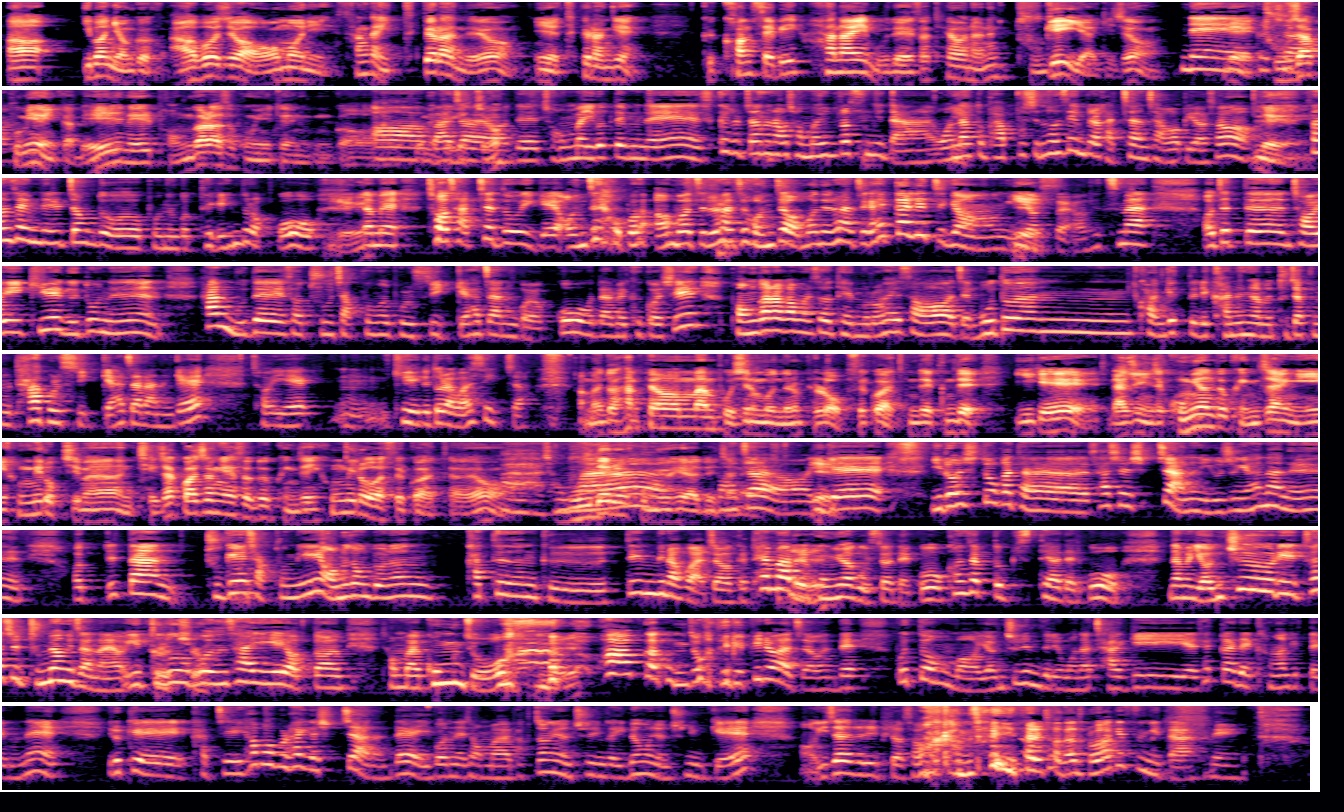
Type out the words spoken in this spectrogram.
아, 이번 연극 아버지와 어머니 상당히 특별한데요. 예, 특별한 게 그 컨셉이 하나의 무대에서 태어나는 두 개의 이야기죠. 네, 두 그렇죠. 작품이 그러니까 매일매일 번갈아서 공연이 되는 거라고 아, 보면 맞아요. 되겠죠. 네, 정말 이것 때문에 스케줄 짜느라고 정말 힘들었습니다. 워낙 또 바쁘신 선생님들과 같이 하는 작업이어서 네. 선생님들 일정도 보는 것도 되게 힘들었고 예. 그다음에 저 자체도 이게 언제 어버, 어머니를 하지 언제 어머니를 하지가 헷갈릴 지경이었어요. 예. 그렇지만 어쨌든 저희 기획 의도는 한 무대에서 두 작품을 볼 수 있게 하자는 거였고 그다음에 그것이 번 갈아 가면서 됨으로 해서 이제 모든 관객들이 가능하면 두 작품을 다 볼 수 있게 하자라는 게 저희의 음, 기획 의도라고 할 수 있죠. 아마도 한 편만 보시는 분들은 별로 없을 것 같은데, 근데 이게 나중에 이제 공연도 굉장히 흥미롭지만 제작 과정에서도 굉장히 흥미로웠을 것 같아요. 아, 정말. 무대를 공유해야 되잖아요. 맞아요. 예. 이게 이런 시도가 다 사실 쉽지 않은 이유 중에 하나는 어, 일단 두 개의 작품이 어느 정도는 같은 그 띠이라고 하죠. 그 테마를 예. 공유하고 있어야 되고 컨셉도 비슷해야 되고 그다음에 연출이 사실 두 명이잖아요. 이두 그렇죠. 분 사이에 어떤 정말 공조 네. 화합과 공조가 되게 필요하죠. 근데 보통 뭐 연출님들이 워낙 자기의 색깔이 강하기 때문에 이렇게 같이 협업을 하기가 쉽지 않은데 이번에 정말 박정희 연출님과 이병헌 연출님께 어, 이 자리를 빌어서 감사의 인사를 전하도록 하겠습니다. 네.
